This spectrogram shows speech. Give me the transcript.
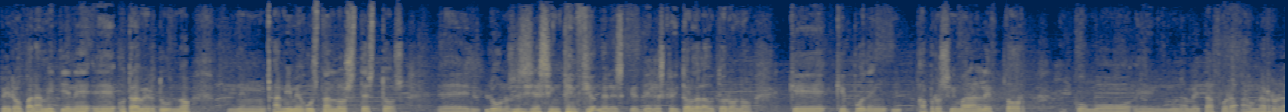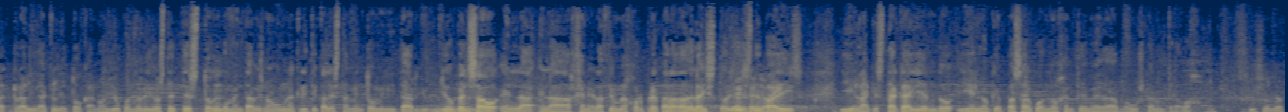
pero para mí tiene eh, otra virtud, ¿no? Mm, A mí me gustan los textos, eh, luego no sé si es intención del, del escritor, del autor o no, que, que pueden aproximar al lector como en una metáfora a una re- realidad que le toca. ¿no? Yo cuando he leído este texto que comentabais, no, una crítica al estamento militar, yo, yo he Mm. pensado en la, en la generación mejor preparada de la historia Sí, de este señor. país y en la que está cayendo y en lo que pasa cuando gente me da va a buscar un trabajo. ¿no? Sí, señor.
